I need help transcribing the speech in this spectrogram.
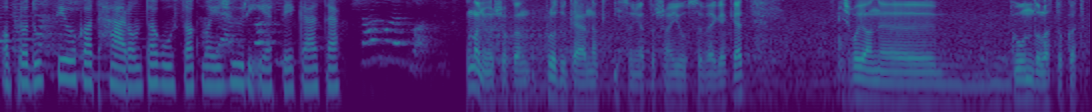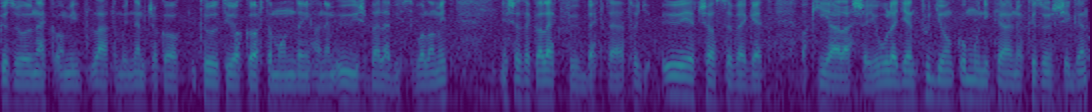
a produkciókat három tagú szakmai zsűri értékelte. Nagyon sokan produkálnak iszonyatosan jó szövegeket, és olyan ö, gondolatokat közölnek, amit látom, hogy nem csak a költő akarta mondani, hanem ő is belevisz valamit, és ezek a legfőbbek, tehát hogy ő értse a szöveget, a kiállása jó legyen, tudjon kommunikálni a közönségen.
